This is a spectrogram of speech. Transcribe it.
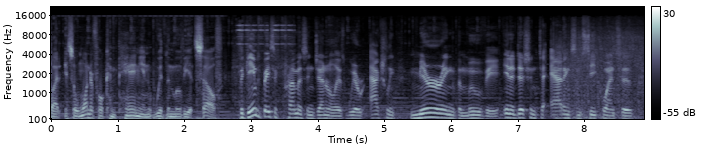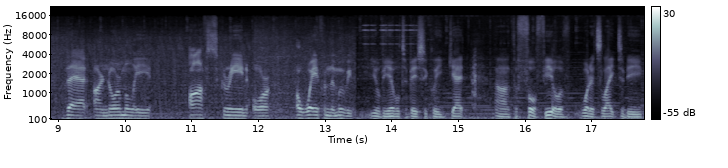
but it's a wonderful companion with the movie itself. The game's basic premise in general is we're actually mirroring the movie in addition to adding some sequences that are normally off screen or away from the movie. You'll be able to basically get uh, the full feel of what it's like to be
